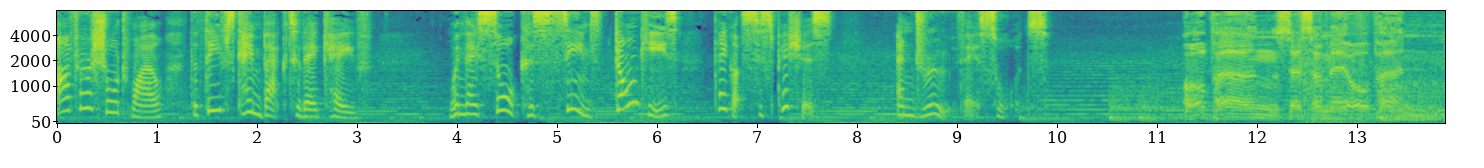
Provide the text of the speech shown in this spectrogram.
After a short while, the thieves came back to their cave. When they saw Qasim's donkeys, they got suspicious and drew their swords. Open, sesame, open.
